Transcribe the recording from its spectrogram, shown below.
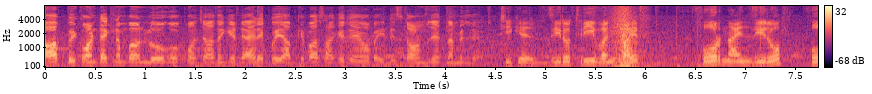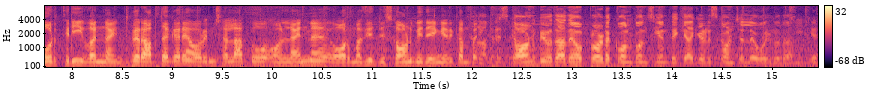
आप कोई कांटेक्ट नंबर उन लोगों को पहुँचा दें कि डायरेक्ट कोई आपके पास आके जो है वो भाई डिस्काउंट मुझे इतना मिल जाए। ठीक है zero three one five four nine zero four three one nine. फिर रब्ता करें और इंशाल्लाह आपको ऑनलाइन में और मज़ीद डिस्काउंट भी देंगे कंपनी डिस्काउंट भी बता दें और प्रोडक्ट कौन कौन सी हैं पे क्या क्या डिस्काउंट चल रहा है वही बता ठीक है।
